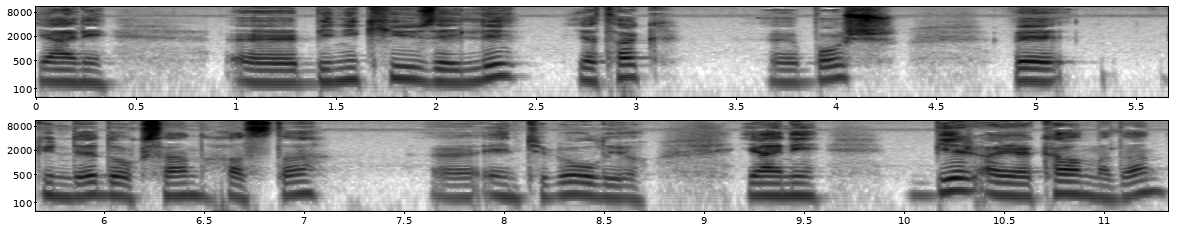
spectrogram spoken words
Yani 1250 e, yatak e, boş ve günde 90 hasta entübe oluyor. Yani bir aya kalmadan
